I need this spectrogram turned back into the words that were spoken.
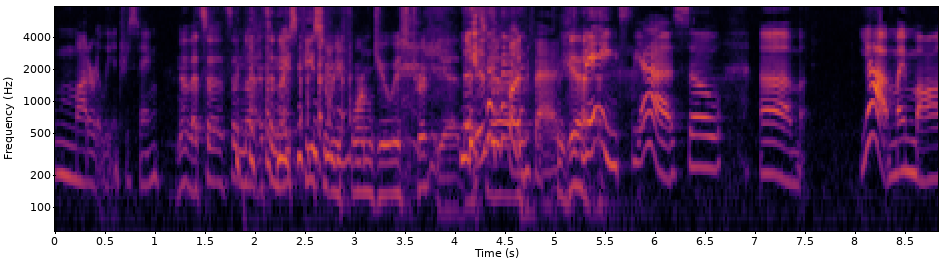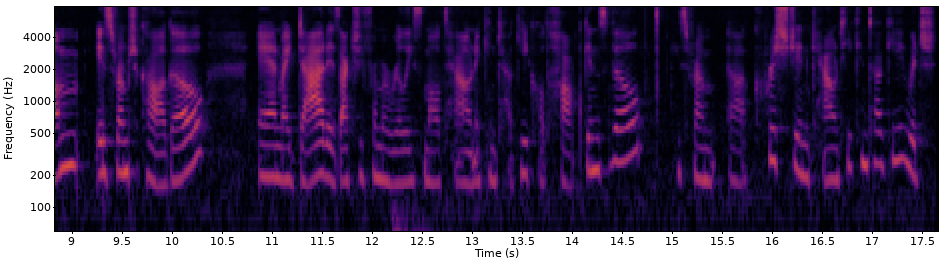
moderately interesting. No, that's a that's a, that's a nice piece of Reformed Jewish trivia. That is a fun fact. Yeah. Thanks. Yeah. So, um, yeah, my mom is from Chicago. And my dad is actually from a really small town in Kentucky called Hopkinsville. He's from uh, Christian County, Kentucky, which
